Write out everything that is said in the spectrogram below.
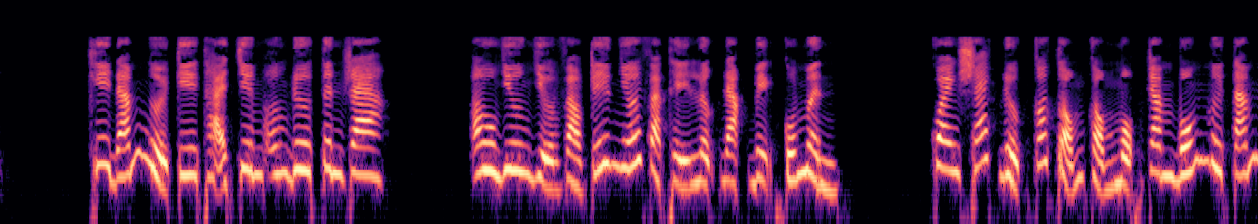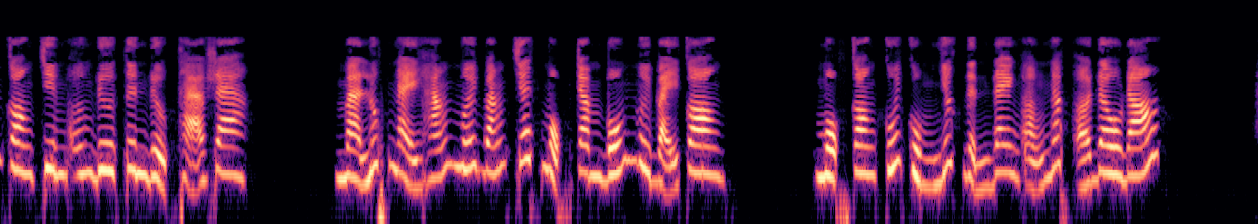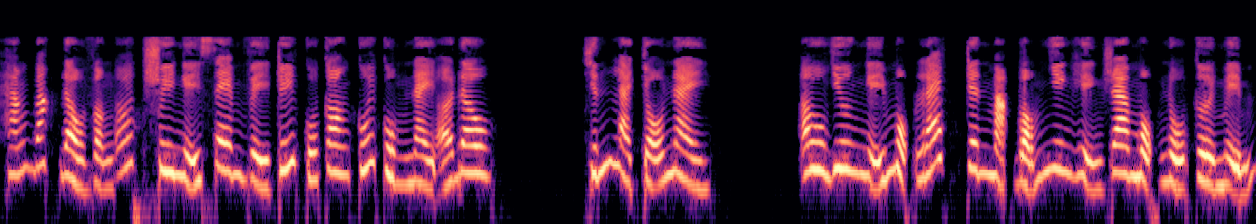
Khi đám người kia thả chim ưng đưa tin ra. Âu Dương dựa vào trí nhớ và thị lực đặc biệt của mình. Quan sát được có tổng cộng 148 con chim ưng đưa tin được thả ra. Mà lúc này hắn mới bắn chết 147 con. Một con cuối cùng nhất định đang ẩn nấp ở đâu đó. Hắn bắt đầu vận ớt suy nghĩ xem vị trí của con cuối cùng này ở đâu. Chính là chỗ này. Âu Dương nghĩ một lát, trên mặt bỗng nhiên hiện ra một nụ cười mỉm.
